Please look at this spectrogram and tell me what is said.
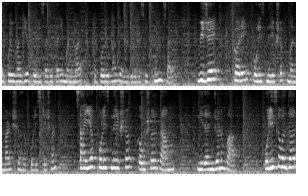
उपविभागीय पोलीस अधिकारी मनमाड उपविभाग यांनी दिलेल्या सूचनेनुसार विजय करे पोलीस निरीक्षक मनमाड शहर पोलीस स्टेशन सहाय्यक पोलीस निरीक्षक कौशल राम निरंजन वाघ पोलीस हवालदार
